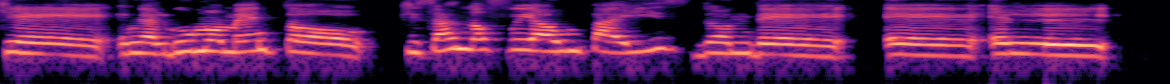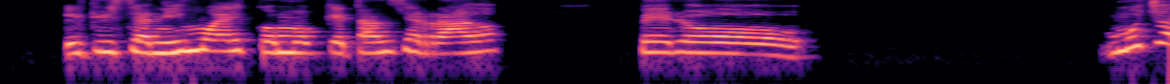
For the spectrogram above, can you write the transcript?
que en algún momento quizás no fui a un país donde eh, el, el cristianismo es como que tan cerrado, pero muchos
